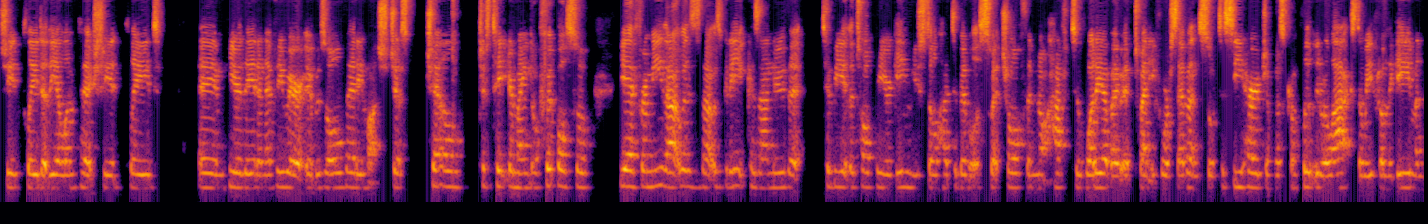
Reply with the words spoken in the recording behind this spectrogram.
she had played at the Olympics, she had played um, here, there, and everywhere. It was all very much just chill, just take your mind off football. So yeah, for me that was that was great because I knew that to be at the top of your game, you still had to be able to switch off and not have to worry about it 24 7. So to see her just completely relaxed away from the game and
